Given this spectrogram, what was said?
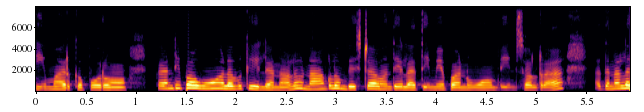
டீமாக இருக்க போகிறோம் கண்டிப்பாக உன் அளவுக்கு இல்லைனாலும் நாங்களும் பெஸ்ட்டாக வந்து எல்லாத்தையுமே பண்ணுவோம் அப்படின்னு சொல்கிறா அதனால்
